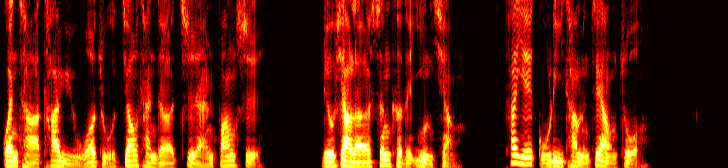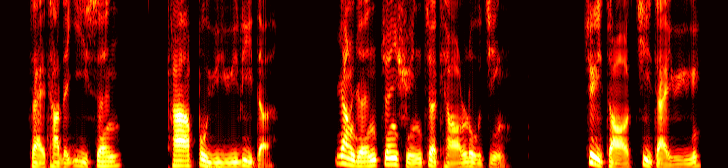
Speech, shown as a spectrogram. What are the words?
观察他与我主交谈的自然方式，留下了深刻的印象。他也鼓励他们这样做。在他的一生，他不遗余力的让人遵循这条路径。最早记载于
